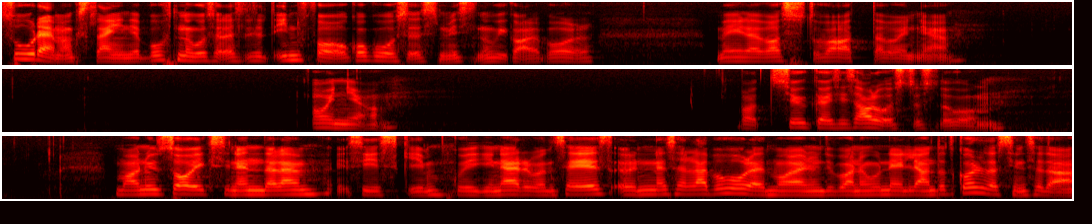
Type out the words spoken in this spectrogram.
suuremaks läinud ja puht nagu selles lihtsalt infokoguses, mis nagu igal pool meile vastu vaatab, on ju. on ju. vot sihuke siis alustuslugu ma nüüd sooviksin endale siiski, kuigi närv on sees, õnne selle puhul, et ma olen nüüd juba nagu neljandat korda siin seda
